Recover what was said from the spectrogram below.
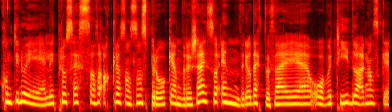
kontinuerlig prosess. altså Akkurat sånn som språk endrer seg, så endrer jo dette seg eh, over tid og er ganske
